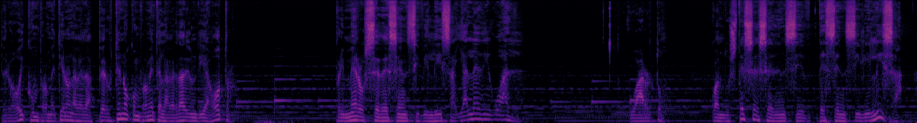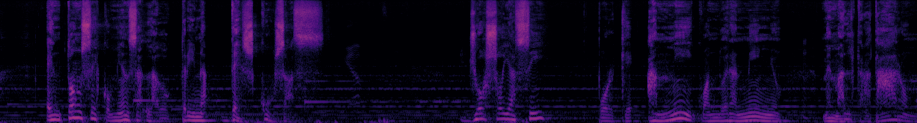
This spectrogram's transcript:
pero hoy comprometieron la verdad. Pero usted no compromete la verdad de un día a otro primero se desensibiliza, ya le da igual. Cuarto, cuando usted se desensibiliza, Entonces comienza la doctrina de excusas. Yo soy así porque a mí cuando era niño me maltrataron.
